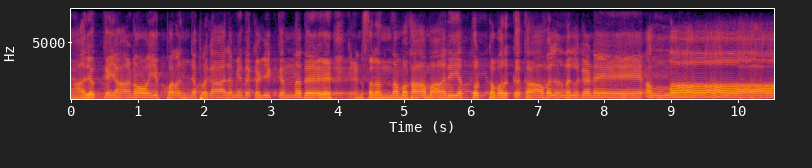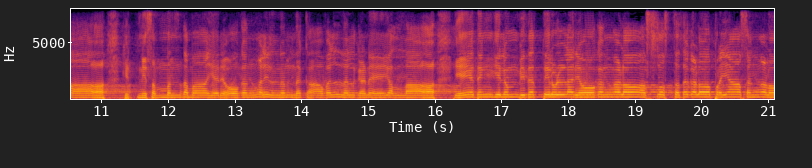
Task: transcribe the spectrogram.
ആരൊക്കെയാണോ ഈ പറഞ്ഞ പ്രകാരം ഇത് കഴിക്കുന്നത്? ക്യാൻസർ എന്ന മഹാമാരിയെ തൊട്ടവർക്ക് കാവൽ നൽകണേ അല്ലാ. കിഡ്നി സംബന്ധമായ രോഗങ്ങളിൽ നിന്ന് കാവൽ നൽകണേ അല്ല. ഏതെങ്കിലും വിധത്തിലുള്ള രോഗങ്ങളോ അസ്വസ്ഥതകളോ പ്രയാസങ്ങളോ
